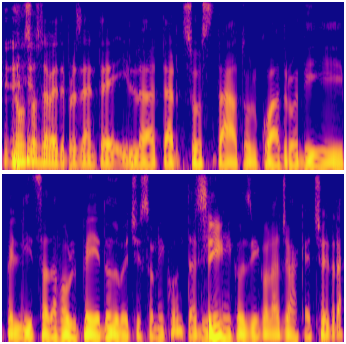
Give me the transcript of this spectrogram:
sì. Non so se avete presente il terzo Stato, il quadro di Pellizza da Volpedo dove ci sono i contadini Sì. così con la giacca, eccetera.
